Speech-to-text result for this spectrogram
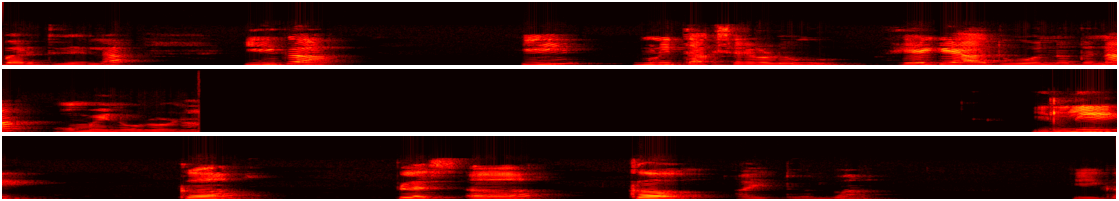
ಬರೆದ್ವಿ ಅಲ್ಲ? ಈಗ ಈ ಗುಣಿತಾಕ್ಷರಗಳು ಹೇಗೆ ಆದವು ಅನ್ನೋದನ್ನ ಒಮ್ಮೆ ನೋಡೋಣ. ಇಲ್ಲಿ ಕ ಪ್ಲಸ್ ಅ ಕ ಆಯಿತು ಅಲ್ವಾ ಈಗ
